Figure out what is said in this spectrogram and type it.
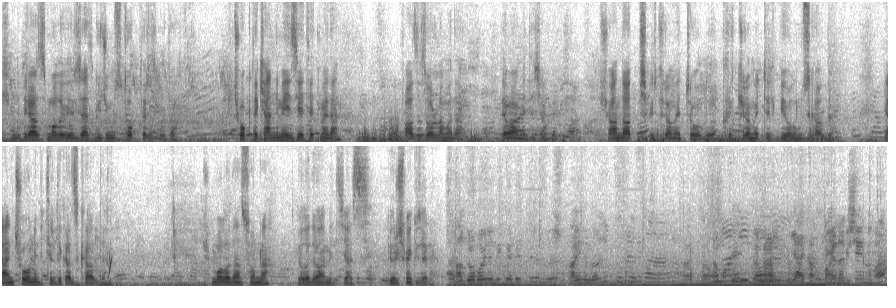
Şimdi biraz mola vereceğiz. Gücümüzü toplarız burada. Çok da kendime eziyet etmeden, fazla zorlamadan devam edeceğim. Şu anda 61 kilometre oldu. 40 kilometrelik bir yolumuz kaldı. Yani çoğunu bitirdik, azı kaldı. Şu moladan sonra yola devam edeceğiz. Görüşmek üzere. Kadro boyuna dikkat ettiniz mi? Aynı mı? Böyle bir şey mi var?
